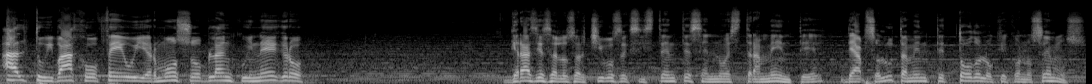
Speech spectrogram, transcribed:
alto y bajo, feo y hermoso, blanco y negro. Gracias a los archivos existentes en nuestra mente de absolutamente todo lo que conocemos.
